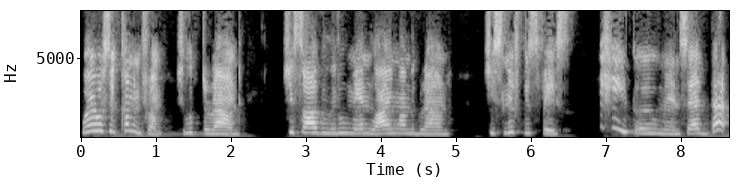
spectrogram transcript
Where was it coming from? She looked around. She saw the little man lying on the ground. She sniffed his face. Hee, hee! the little man said. That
